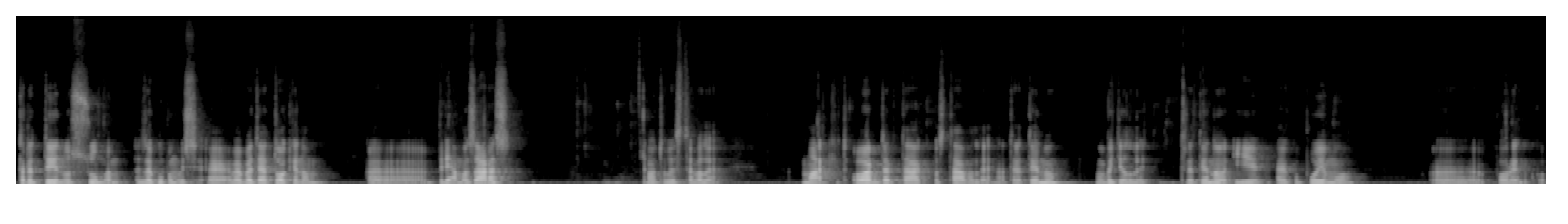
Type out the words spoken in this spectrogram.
третину суми закупимось е, ВБТ токеном е, прямо зараз. От виставили market order, так, поставили на третину, ну, виділили третину і е, купуємо по ринку.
